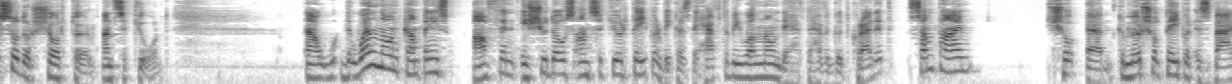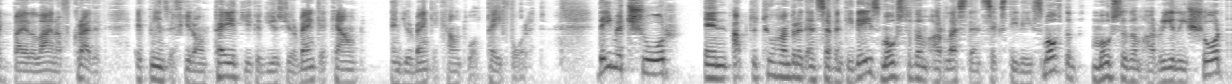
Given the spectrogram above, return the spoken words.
So they're short term, unsecured. Now, the well-known companies often issue those unsecured paper because they have to be well known, they have to have a good credit. Sometimes um, commercial paper is backed by the line of credit. It means if you don't pay it, you could use your bank account and your bank account will pay for it. They mature in up to 270 days. Most of them are less than 60 days. Most of, most of them are really short.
